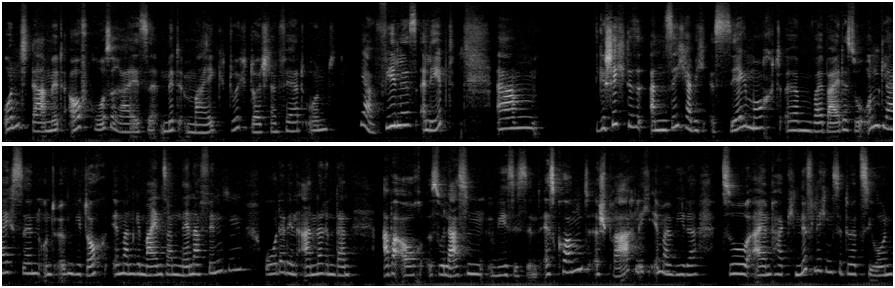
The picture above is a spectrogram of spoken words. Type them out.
und damit auf große Reise mit Mike durch Deutschland fährt und ja, vieles erlebt. Ähm, die Geschichte an sich habe ich sehr gemocht, ähm, weil beide so ungleich sind und irgendwie doch immer einen gemeinsamen Nenner finden oder den anderen dann aber auch so lassen, wie sie sind. Es kommt sprachlich immer wieder zu ein paar kniffligen Situationen,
